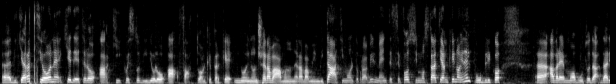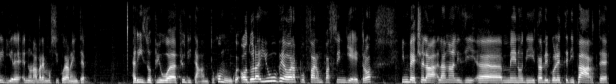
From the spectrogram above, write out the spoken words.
eh, dichiarazione, chiedetelo a chi questo video lo ha fatto, anche perché noi non c'eravamo, non eravamo invitati, molto probabilmente se fossimo stati anche noi nel pubblico eh, avremmo avuto da, da, ridire e non avremmo sicuramente riso più, eh, più di tanto. Comunque, odo la Juve, ora può fare un passo indietro, invece la, l'analisi eh, meno di, tra virgolette, di parte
